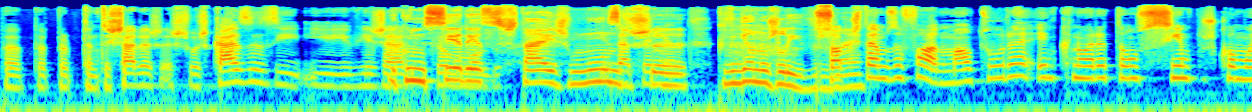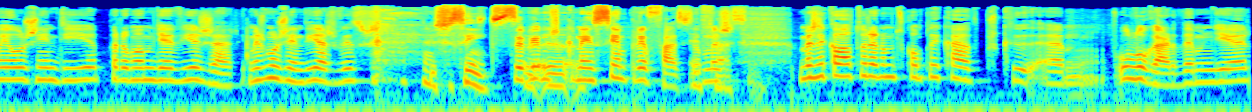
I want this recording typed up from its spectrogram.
para, para, para portanto, deixar as, as, suas casas e, e viajar. E conhecer esses tais mundos eh, Exatamente. que vinham nos livros. Só é? que estamos a falar numa altura em que não era tão simples como é hoje em dia para uma mulher viajar. Mesmo hoje em dia, às vezes, sabemos que nem sempre é fácil, é mas, fácil. mas naquela altura era muito complicado, porque um, o lugar da mulher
